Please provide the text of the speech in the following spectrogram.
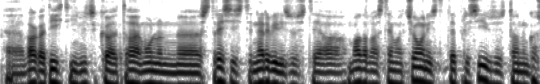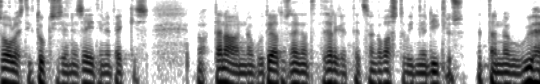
Äh, väga tihti inimesed ütlesid ka, et aa, mul on äh, stressist ja närvilisusest ja madalast emotsioonist ja depressiivsusest on ka soolastik tuksis ja seedine pekkis. noh, täna on nagu teadus näidanud selgelt, et see on ka vastupidine liiklus, et ta on nagu ühe,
